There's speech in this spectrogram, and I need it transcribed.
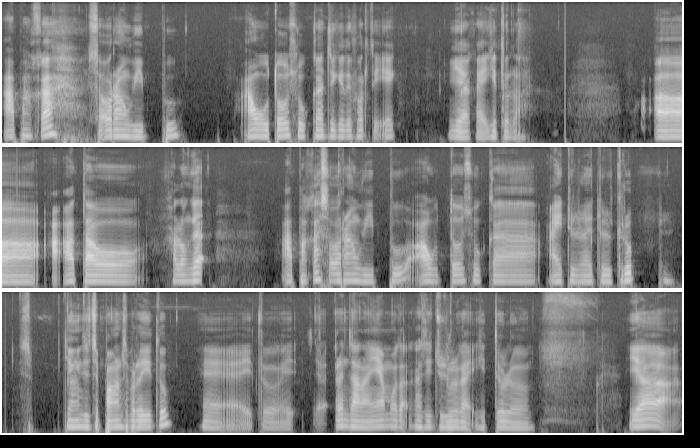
apakah seorang wibu auto suka JKT48 ya kayak gitulah. Uh, atau kalau enggak apakah seorang wibu auto suka idol-idol grup yang di Jepangan seperti itu? Ya itu rencananya mau tak kasih judul kayak gitu loh. Ya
